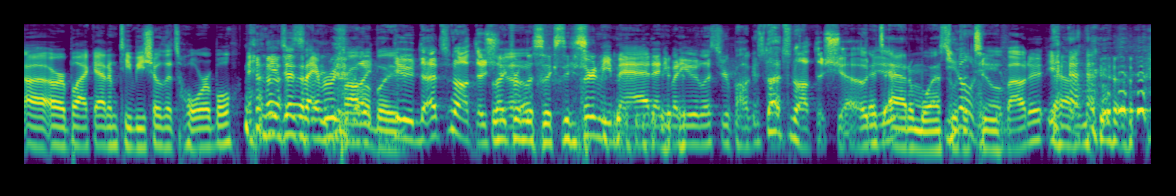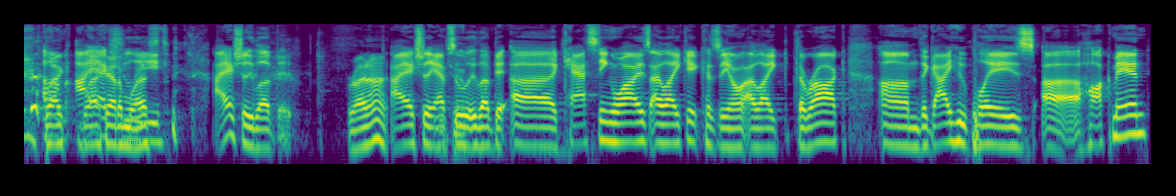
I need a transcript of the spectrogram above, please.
uh, or Black Adam TV show that's horrible. And you just everybody's Probably. like, dude, that's not the show. Like from the 60s? They're gonna be mad. Anybody who listens to your podcast, that's not the show. It's. Adam West You with a don't know about it. Yeah. Black, Um, I Black Adam West. I actually loved it. Right on. I actually absolutely loved it. Uh, casting wise, I like it because you know I like The Rock. Um, the guy who plays uh, Hawkman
